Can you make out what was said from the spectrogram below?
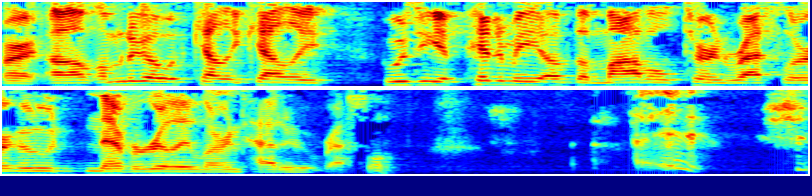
All right, um, I'm going to go with Kelly Kelly, who is the epitome of the model turned wrestler who never really learned how to wrestle. Eh, she,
